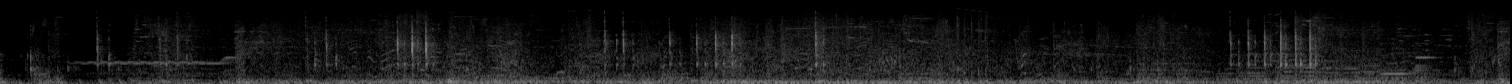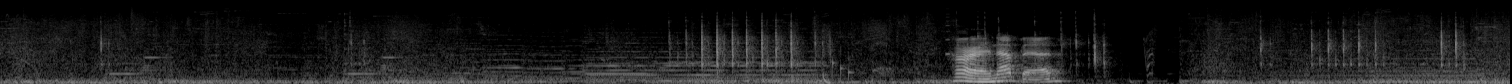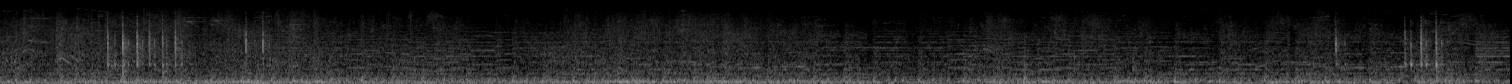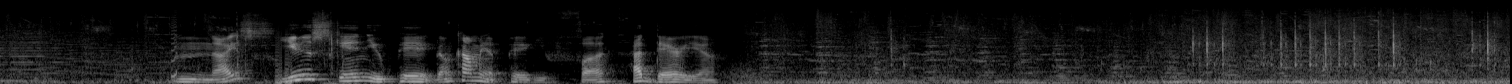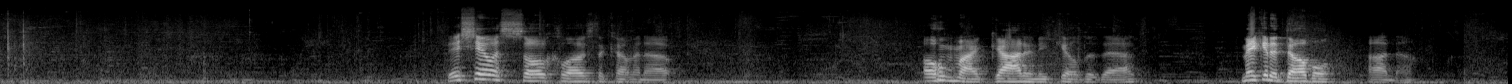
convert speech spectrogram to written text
Alright, not bad. Mm, nice. You skin, you pig. Don't call me a pig, you fuck. How dare you? This shit was so close to coming up. Oh my god, and he killed his ass. Make it a double. Oh no.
